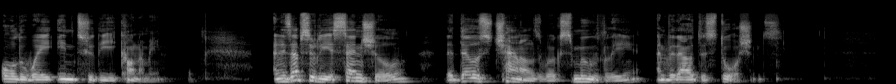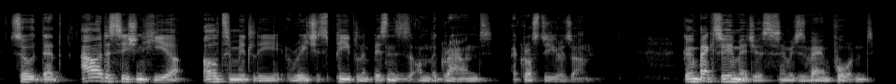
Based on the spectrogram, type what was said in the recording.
all the way into the economy. And it's absolutely essential that those channels work smoothly and without distortions. So that our decision here ultimately reaches people and businesses on the ground across the Eurozone. Going back to images, which is very important,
